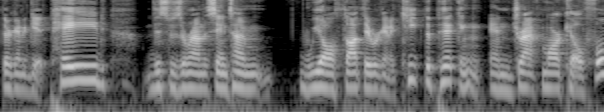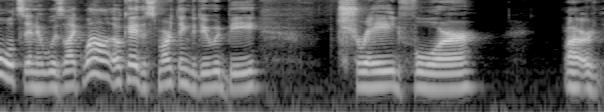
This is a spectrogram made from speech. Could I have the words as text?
They're going to get paid. This was around the same time we all thought they were going to keep the pick and, and draft Markelle Fultz. And it was like, well, okay, the smart thing to do would be trade for uh, or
